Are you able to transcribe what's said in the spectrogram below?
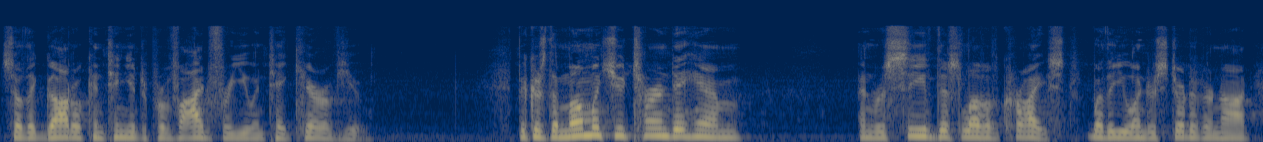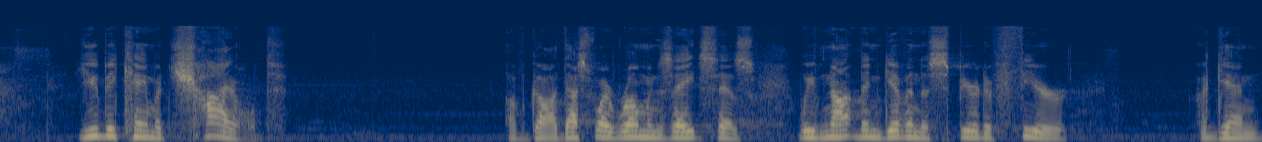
so that God will continue to provide for you and take care of you. Because the moment you turn to him and received this love of Christ, whether you understood it or not, you became a child of God. That's why Romans 8 says, We've not been given a spirit of fear again,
